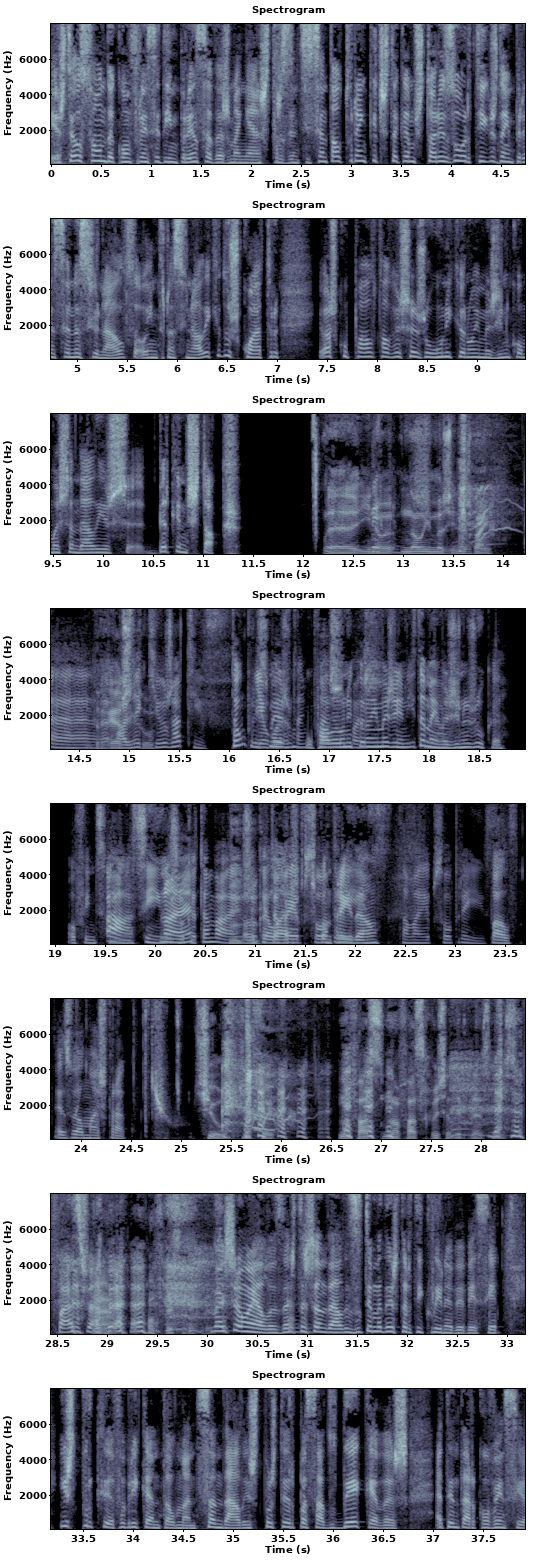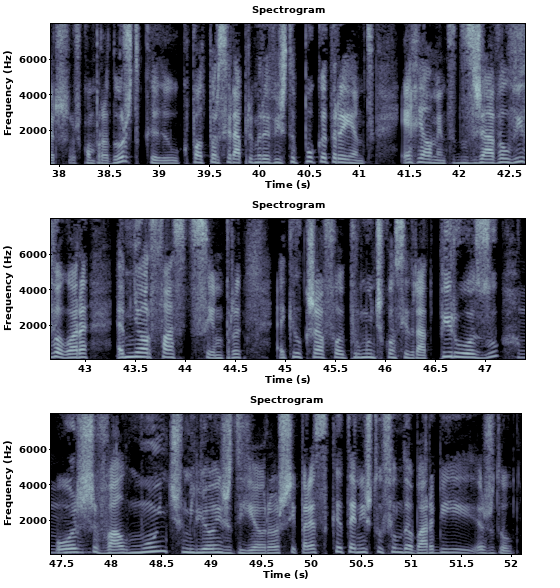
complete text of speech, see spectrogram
Este é o som da conferência de imprensa das manhãs 360, altura em que destacamos histórias ou artigos da imprensa nacional ou internacional. E aqui dos quatro, eu acho que o Paulo talvez seja o único, eu não imagino, com umas sandálias eh, Birkenstock. Uh, e não, não, imaginas bem. Uh, resto... Olha que eu já tive. Então, por isso mesmo, o Paulo é o único que eu não imagino. E também não. imagino o Juca ao fim de semana. Ah, sim, não o é? Juca também. Uhum. O Juca também é a pessoa para isso. Também é a pessoa para isso. Paulo, és o L mais fraco. Tchau, foi. Não faço, não faço revista de imprensa. É Faz já. Mas são elas, estas sandálias, o tema deste artigo na BBC. Isto porque a fabricante alemã de sandálias, depois de ter passado décadas a tentar convencer os compradores de que o que pode parecer à primeira vista pouco atraente é realmente desejável, vive agora a melhor face de sempre. Aquilo que já foi por muitos considerado piroso, hum. hoje vale muitos milhões de euros e parece que até nisto o filme da Barbie ajudou.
